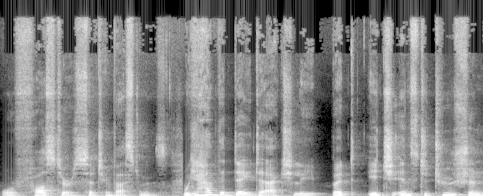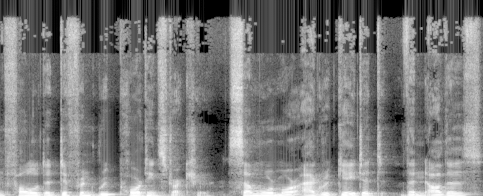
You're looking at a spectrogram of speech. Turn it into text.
or foster such investments. We had the data actually, but each institution followed a different reporting structure. Some were more aggregated than others,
